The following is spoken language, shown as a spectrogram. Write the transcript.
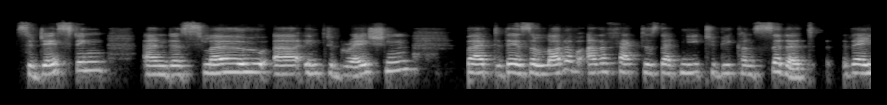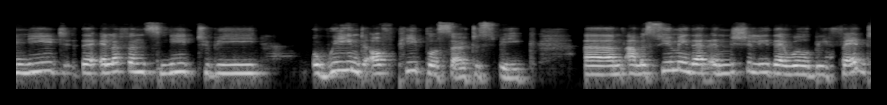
suggesting and a slow uh, integration. But there's a lot of other factors that need to be considered. They need, the elephants need to be weaned off people, so to speak. Um, I'm assuming that initially they will be fed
